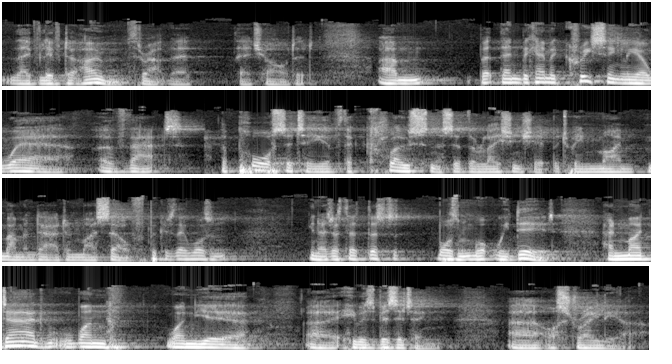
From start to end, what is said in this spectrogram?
they've lived at home throughout their, their childhood. Um, but then became increasingly aware of that, the paucity of the closeness of the relationship between my mum and dad and myself, because there wasn't, you know, just, that just wasn't what we did. And my dad, one, one year, uh, he was visiting uh, Australia,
